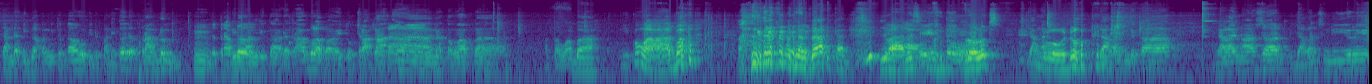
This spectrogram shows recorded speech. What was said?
tanda di belakang itu tahu di depan itu ada problem Hmm. Ada di trouble. depan kita ada trouble apa itu celakaan atau apa atau wabah gitu. Kok wabah? menandakan gimana sih Gitu. bro Lux jangan Bodoh. jangan kita nyalain hazard jalan sendiri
